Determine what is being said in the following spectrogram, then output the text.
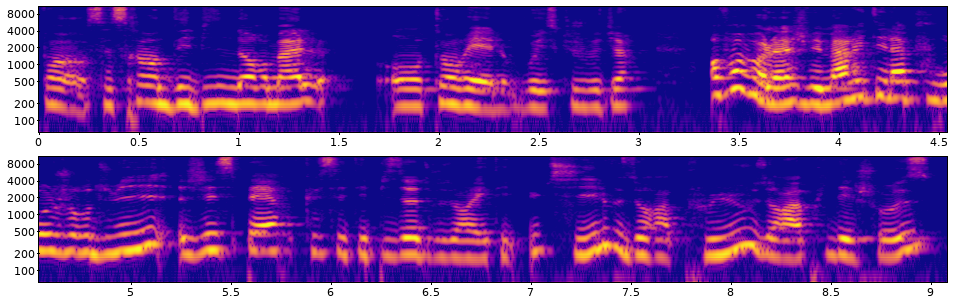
enfin, ça sera un débit normal en temps réel. Vous voyez ce que je veux dire? Enfin voilà, je vais m'arrêter là pour aujourd'hui. J'espère que cet épisode vous aura été utile, vous aura plu, vous aura appris des choses.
